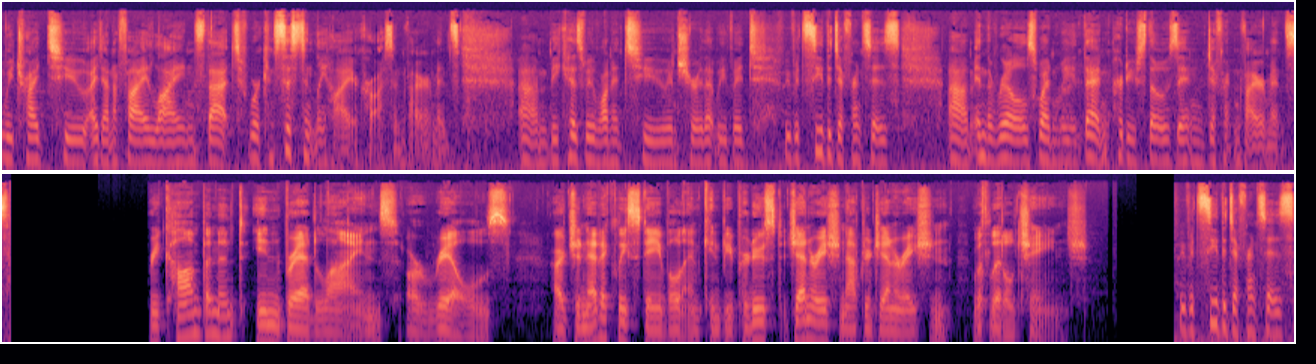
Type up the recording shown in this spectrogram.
we tried to identify lines that were consistently high across environments. Um, because we wanted to ensure that we would we would see the differences um, in the rills when we then produce those in different environments. Recombinant inbred lines, or rills, are genetically stable and can be produced generation after generation with little change. We would see the differences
